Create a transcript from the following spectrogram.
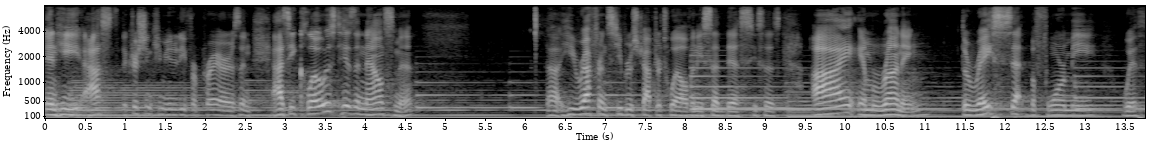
And he asked the Christian community for prayers. And as he closed his announcement, uh, he referenced Hebrews chapter 12 and he said this He says, I am running the race set before me with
